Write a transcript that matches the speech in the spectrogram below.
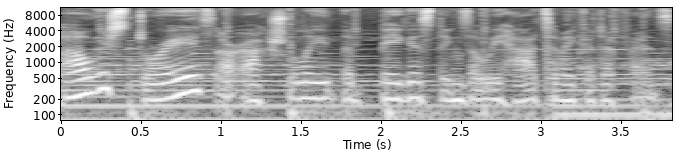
Our stories are actually the biggest things that we had to make a difference.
